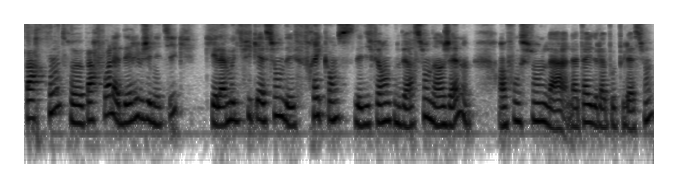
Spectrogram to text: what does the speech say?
Par contre, parfois, la dérive génétique, qui est la modification des fréquences des différentes versions d'un gène en fonction de la, taille de la population.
